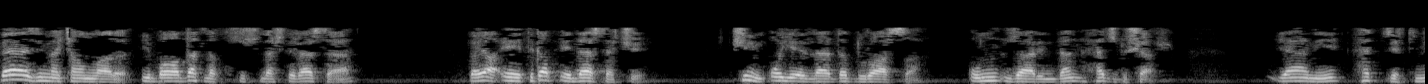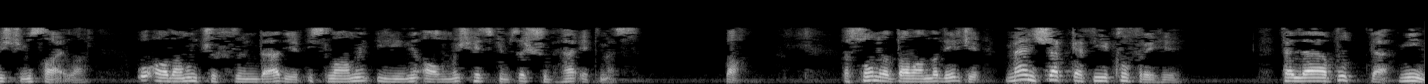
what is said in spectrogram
bəzi məkanları ibadətlə xüsusiləşdirərsə və ya etiqad edərsə ki, kim o yerlərdə durarsa, onun üzərindən həc düşər yəni həcc etmiş kimi sayılar. O adamın küfründə deyir, İslamın iyini almış heç kimsə şübhə etməz. Bax. Və sonra davamda deyir ki, mən şəkkə fi kufrihi fələ buddə min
